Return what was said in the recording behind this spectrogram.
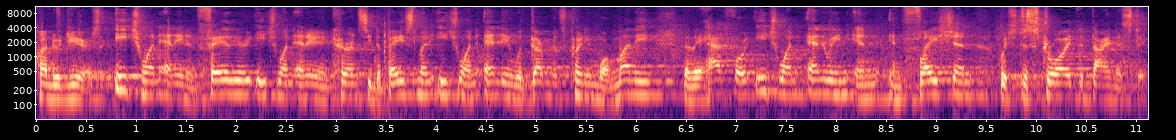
hundred years. Each one ending in failure, each one ending in currency debasement, each one ending with governments printing more money than they had for, each one entering in inflation, which destroyed the dynasty.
